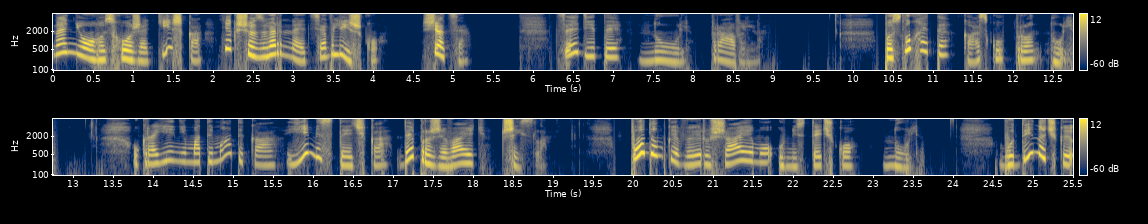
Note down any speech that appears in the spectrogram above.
На нього схожа кішка, якщо звернеться в ліжку. Що це? Це діти нуль. Правильно. Послухайте казку про нуль. У країні математика є містечка, де проживають числа. Подумки вирушаємо у містечко 0. Будиночки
